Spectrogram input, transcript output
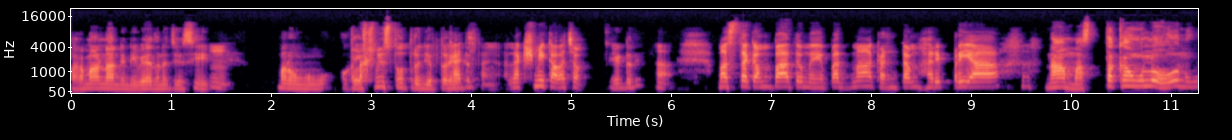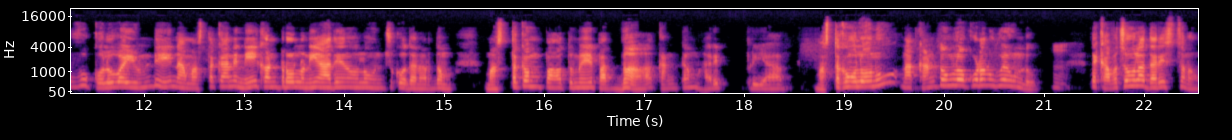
పరమాన్నాన్ని నివేదన చేసి. మనం ఒక లక్ష్మీ స్తోత్రం చెప్తాం లక్ష్మీ కవచం. ఏంటది? మస్తకం పాతు మే పద్మ కంఠం హరిప్రియా. నా మస్తకంలో నువ్వు కొలువై ఉండి నా మస్తకాన్ని నీ కంట్రోల్లో నీ ఆధీనంలో ఉంచుకో దాని అర్థం. మస్తకం పాతుమే పద్మ కంఠం హరిప్రియ. మస్తకంలోను నా కంఠంలో కూడా నువ్వే ఉండు. అంటే కవచంలా ధరిస్తున్నాం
